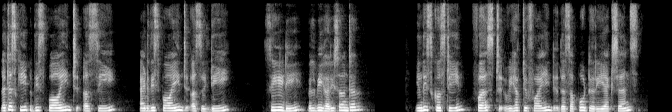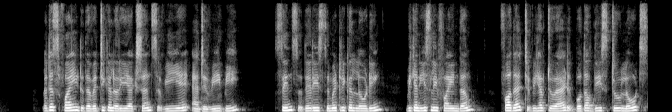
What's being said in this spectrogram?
let us keep this point as C and this point as D. CD will be horizontal. In this question, first we have to find the support reactions. Let us find the vertical reactions VA and VB. Since there is symmetrical loading, we can easily find them. For that, we have to add both of these two loads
